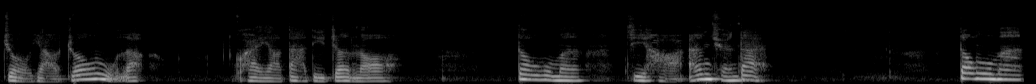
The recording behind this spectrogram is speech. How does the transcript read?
就要中午了，快要大地震喽，动物们。系好安全带，动物们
